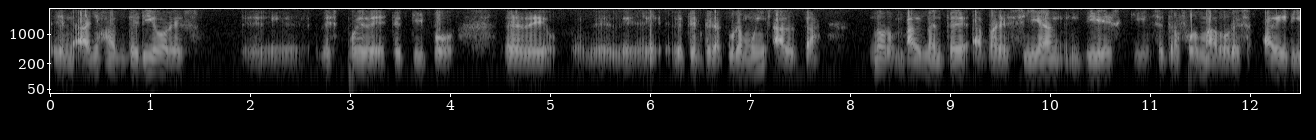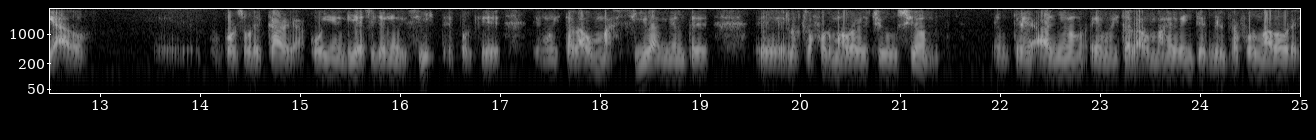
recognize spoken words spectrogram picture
En años anteriores, eh, después de este tipo de, de, temperatura muy alta, normalmente aparecían 10, 15 transformadores averiados eh, por sobrecarga. Hoy en día eso ya no existe porque hemos instalado masivamente eh, los transformadores de distribución. En tres años hemos instalado más de 20.000 transformadores.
